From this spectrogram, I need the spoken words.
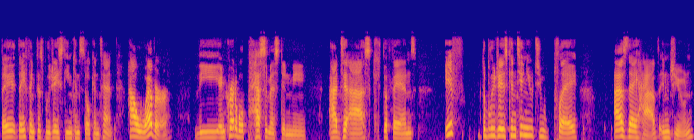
They they think this Blue Jays team can still contend. However, the incredible pessimist in me had to ask the fans if the Blue Jays continue to play as they have in June,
